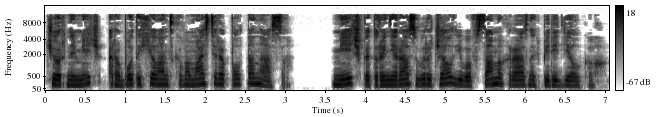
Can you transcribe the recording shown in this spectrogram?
черный меч работы хиландского мастера Полтанаса. Меч, который не раз выручал его в самых разных переделках.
